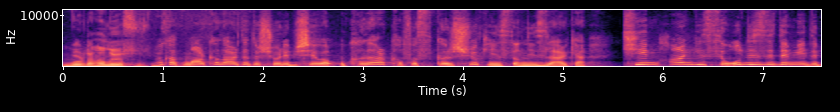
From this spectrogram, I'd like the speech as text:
buradan alıyorsunuz mesela. Fakat markalarda da şöyle bir şey var. O kadar kafası karışıyor ki insanın izlerken. Kim, hangisi, o dizide miydi,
